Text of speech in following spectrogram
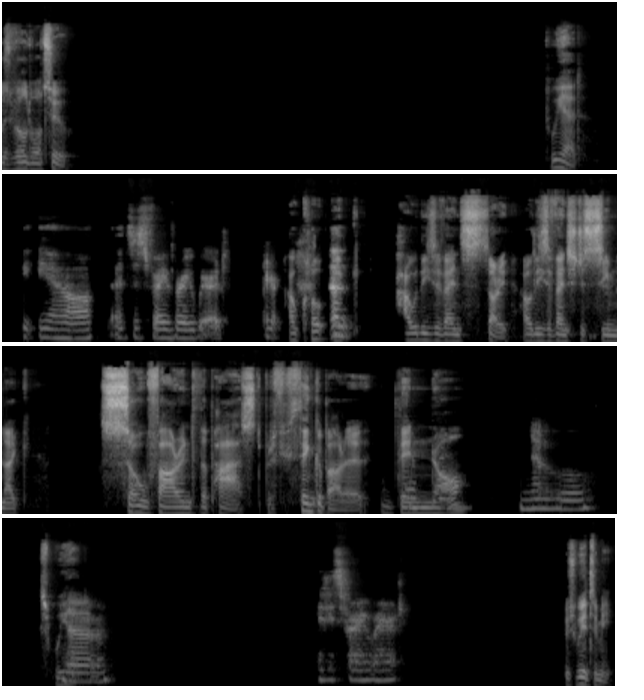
was World War II. Weird. Yeah, it's just very, very weird. How close? and um like, how these events sorry, how these events just seem like so far into the past, but if you think about it, they're They're not. No. It's weird. No. It is very weird. It's weird to me.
